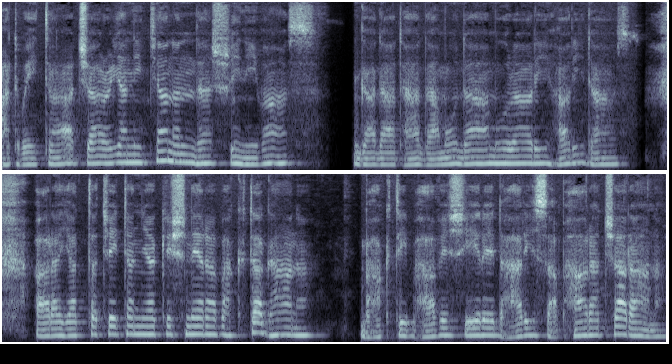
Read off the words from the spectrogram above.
Advaita Acharya Nityananda Srinivas Gadadha Damoda Murari Haridas Arayata Chaitanya Krishnera Bhakta Gana Bhakti Bhavishire Dhari Sabhara Charana.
